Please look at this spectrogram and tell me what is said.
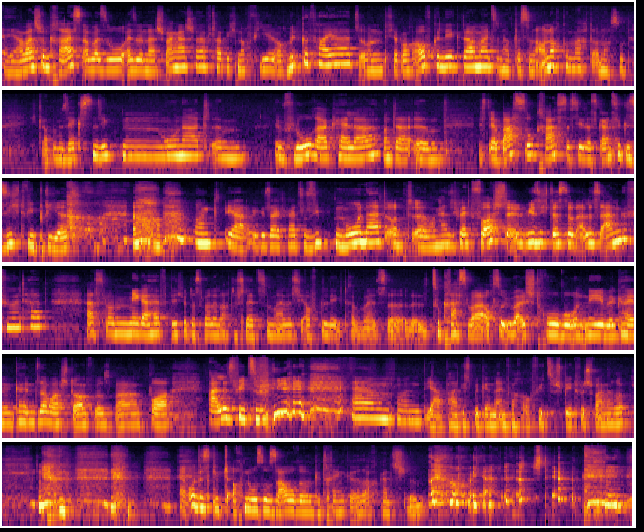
Ja, war schon krass, aber so, also in der Schwangerschaft habe ich noch viel auch mitgefeiert und ich habe auch aufgelegt damals und habe das dann auch noch gemacht, auch noch so, ich glaube im sechsten, siebten Monat ähm, im Flora-Keller und da ähm, ist der Bass so krass, dass dir das ganze Gesicht vibriert. und ja, wie gesagt, ich war so siebten Monat und äh, man kann sich vielleicht vorstellen, wie sich das dann alles angefühlt hat. Das war mega heftig und das war dann auch das letzte Mal, dass ich aufgelegt habe, weil es äh, zu krass war. Auch so überall Strobo und Nebel, kein, kein Sauerstoff. Es war, boah, alles viel zu viel. Ähm, und ja, Partys beginnen einfach auch viel zu spät für Schwangere. und es gibt auch nur so saure Getränke, ist auch ganz schlimm. oh ja, stimmt.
